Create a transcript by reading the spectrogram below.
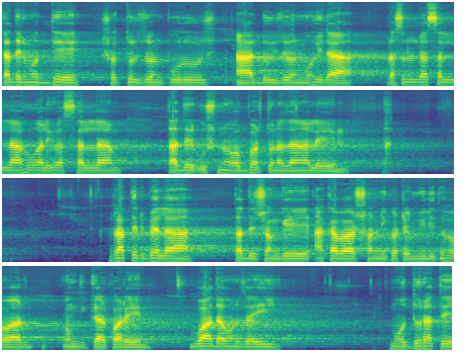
তাদের মধ্যে সত্তর জন পুরুষ আর দুইজন মহিলা। রাসুলুল্লাহ সাল্লাহু আলী আসাল্লাম তাদের উষ্ণ অভ্যর্থনা জানালেন। রাতের বেলা তাদের সঙ্গে আকাবার সন্নিকটে মিলিত হওয়ার অঙ্গীকার করেন। ওয়াদা অনুযায়ী মধ্যরাতে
